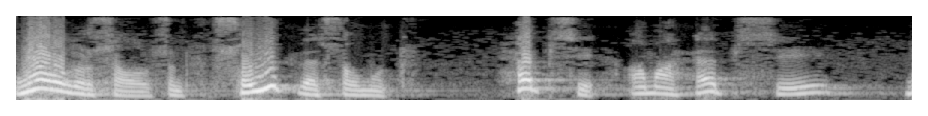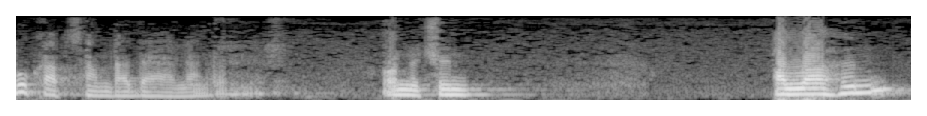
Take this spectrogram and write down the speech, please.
Ne olursa olsun soyut ve somut hepsi ama hepsi bu kapsamda değerlendirilir. Onun için Allah'ın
